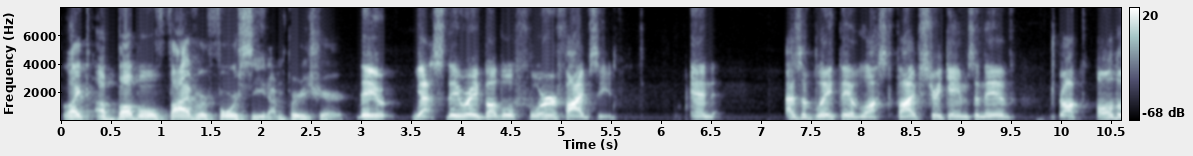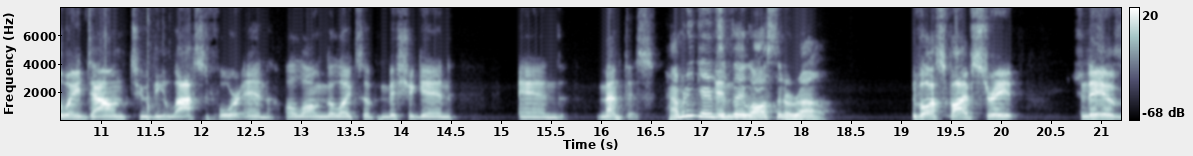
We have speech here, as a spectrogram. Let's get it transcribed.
like a bubble 5 or 4 seed, I'm pretty sure. They yes, they were a bubble 4 or 5 seed. And as of late they have lost 5 straight games and they have dropped all the way down to the last 4 in along the likes of Michigan and Memphis. How many games and have they lost in a row? They've lost five straight, Jesus. and they have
